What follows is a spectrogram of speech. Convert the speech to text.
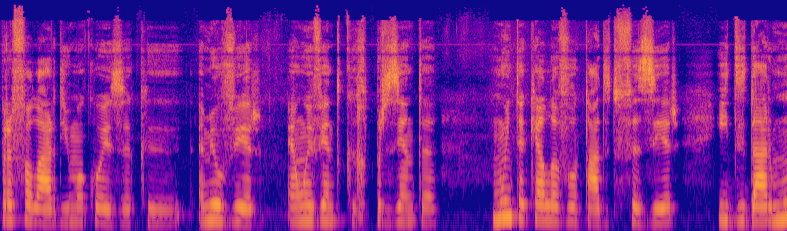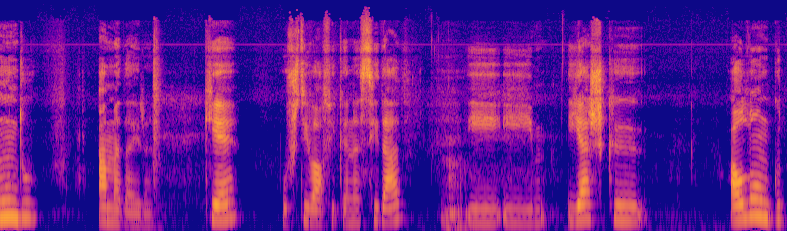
para falar de uma coisa que, a meu ver, é um evento que representa muito aquela vontade de fazer e de dar mundo à Madeira, que é o festival fica na cidade. E, e, e acho que ao longo de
